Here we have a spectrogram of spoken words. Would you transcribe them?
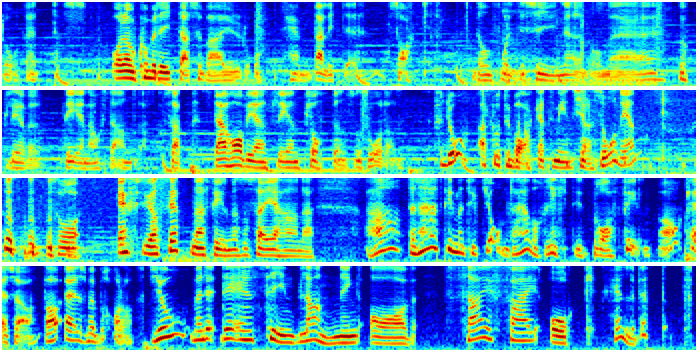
då räddas. Och när de kommer dit där så börjar det då hända lite saker. De får lite syner, de eh, upplever det ena och det andra. Så att där har vi egentligen plotten som sådan. För då att gå tillbaka till min kära son igen. så efter vi har sett den här filmen så säger han där Ja, den här filmen tyckte jag om. Det här var riktigt bra film. Ja, Okej, okay, så jag. Vad är det som är bra då? Jo, men det, det är en fin blandning av sci-fi och helvetet.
